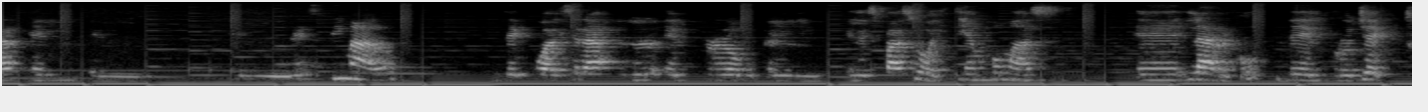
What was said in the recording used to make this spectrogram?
dar el, estimado de cuál será el, espacio o el tiempo más eh, largo del proyecto.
